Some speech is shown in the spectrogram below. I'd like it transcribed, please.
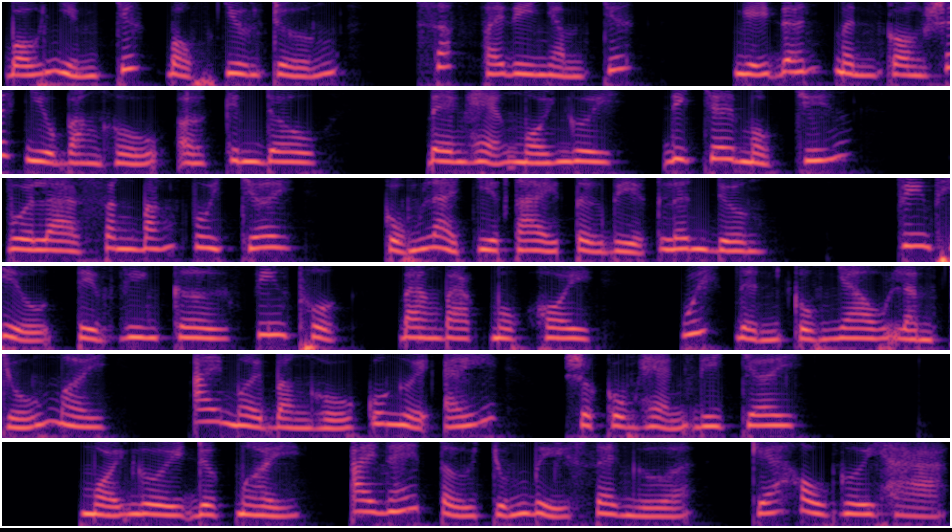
bổ nhiệm chức bộc dương trưởng, sắp phải đi nhậm chức. Nghĩ đến mình còn rất nhiều bằng hữu ở Kinh Đô. Bèn hẹn mọi người đi chơi một chuyến, vừa là săn bắn vui chơi, cũng là chia tay từ biệt lên đường. Viên thiệu tìm viên cơ, viên thuật, bàn bạc một hồi, quyết định cùng nhau làm chủ mời. Ai mời bằng hữu của người ấy, rồi cùng hẹn đi chơi. Mọi người được mời, ai nấy tự chuẩn bị xe ngựa, ghé hầu người hạ,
